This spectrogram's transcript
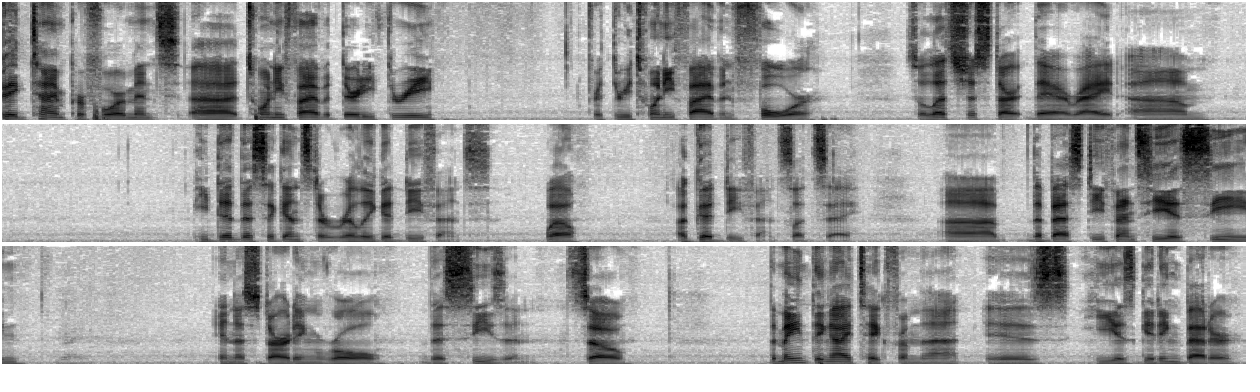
big time performance. Uh, 25 at 33 for 325 and 4. So let's just start there, right? Um, he did this against a really good defense. Well, a good defense, let's say. Uh, the best defense he has seen in a starting role this season. So the main thing I take from that is he is getting better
